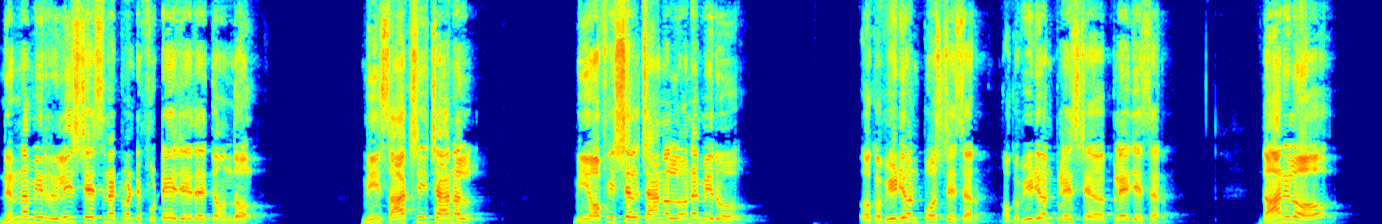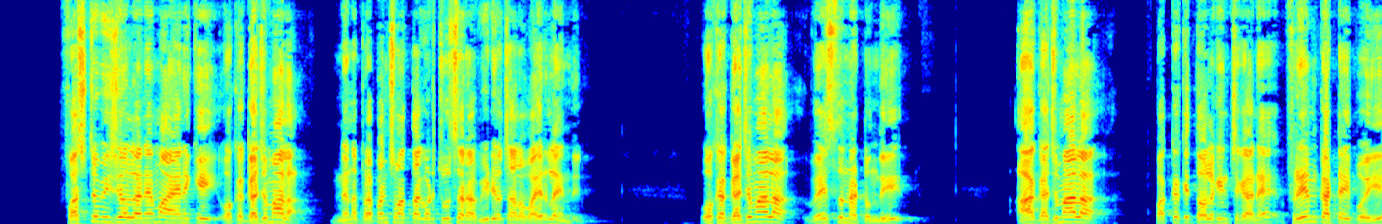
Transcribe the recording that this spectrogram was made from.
నిన్న మీరు రిలీజ్ చేసినటువంటి ఫుటేజ్ ఏదైతే ఉందో మీ సాక్షి ఛానల్ మీ అఫీషియల్ ఛానల్లోనే మీరు ఒక వీడియోని పోస్ట్ చేశారు ఒక వీడియోని ప్లేస్ ప్లే చేశారు. దానిలో ఫస్ట్ విజువల్లోనేమో ఆయనకి ఒక గజమాల నిన్న ప్రపంచం అంతా కూడా చూశారు ఆ వీడియో చాలా వైరల్ అయింది. ఒక గజమాల వేస్తున్నట్టుంది ఆ గజమాల పక్కకి తొలగించగానే ఫ్రేమ్ కట్ అయిపోయి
